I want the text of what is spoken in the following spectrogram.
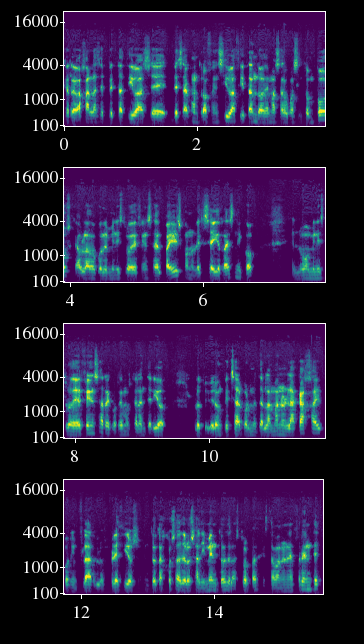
que rebajan las expectativas de esa contraofensiva, citando además al Washington Post, que ha hablado con el ministro de Defensa del país, con Alexei Resnikov, el nuevo ministro de Defensa. Recordemos que el anterior lo tuvieron que echar por meter la mano en la caja y por inflar los precios, entre otras cosas, de los alimentos de las tropas que estaban en el frente.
